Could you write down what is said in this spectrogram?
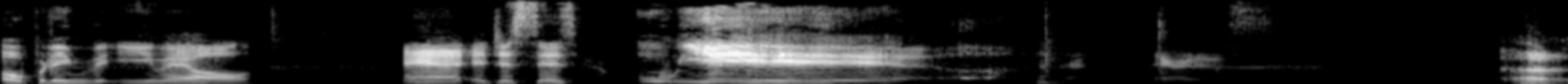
opening the email, and it just says, "Oh yeah," and then there it is. Uh,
